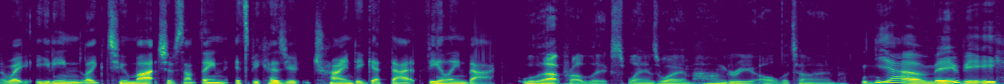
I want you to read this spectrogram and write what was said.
like eating like too much of something, it's because you're trying to get that feeling back. Well, that probably explains why I'm hungry all the time. Yeah, maybe.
